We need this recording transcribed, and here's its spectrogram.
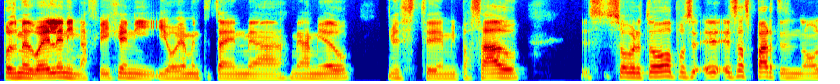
pues me duelen y me afligen y, y obviamente también me da, me da miedo este, mi pasado sobre todo, pues e, esas partes, ¿no?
